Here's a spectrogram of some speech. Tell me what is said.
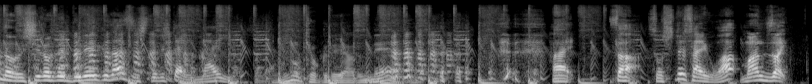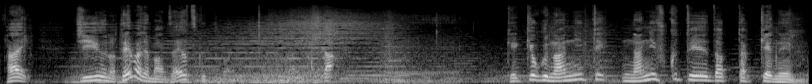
ンの後ろでブレイクダンスしてる人はいないよ。この曲でやるね。はい。さあ、そして最後は？漫才。はい。自由のテーマで漫才を作ってもらいました。結局何て、何福亭だったっけネーム。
